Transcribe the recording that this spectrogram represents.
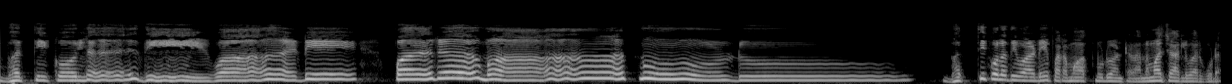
భక్తి కొలది వాడే పరమాత్ముడు. భక్తి కొలది వాడే పరమాత్ముడు అంటాడు అన్నమాచార్యులు వారు కూడా.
